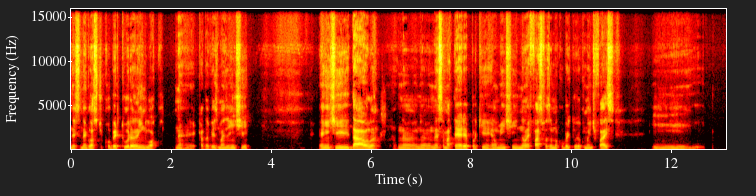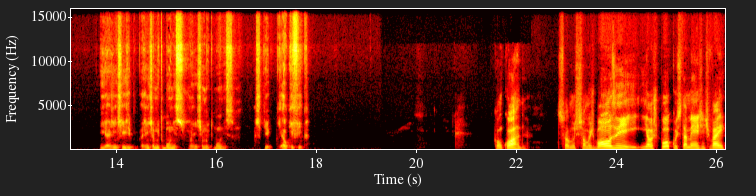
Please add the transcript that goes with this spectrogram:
nesse negócio de cobertura em loco. Né? Cada vez mais a gente a gente dá aula na, na, nessa matéria, porque realmente não é fácil fazer uma cobertura como a gente faz. E, e a, gente, a gente é muito bom nisso. A gente é muito bom nisso. Acho que é o que fica. Concordo. Somos, somos bons e, e aos poucos também a gente vai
